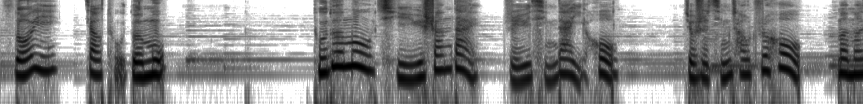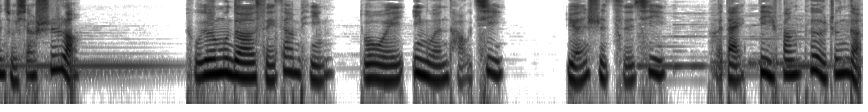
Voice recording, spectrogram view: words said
所以叫土墩墓。土墩墓起于商代，止于秦代以后。就是秦朝之后，慢慢就消失了。土墩墓的随葬品多为印纹陶器、原始瓷器带地方特征的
